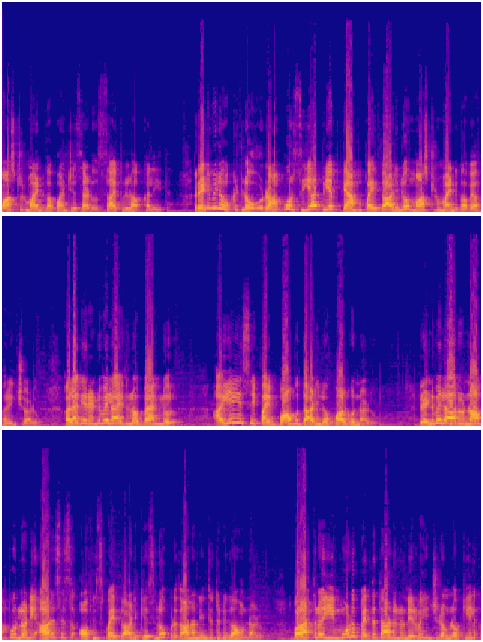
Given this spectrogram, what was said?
మాస్టర్ మైండ్గా పనిచేశాడు సైఫుల్లా ఖలీద్. రెండు వేల ఒకటిలో రాంపూర్ సిఆర్పీఎఫ్ క్యాంపుపై దాడిలో మాస్టర్ మైండ్గా వ్యవహరించాడు. అలాగే రెండు వేల ఐదులో బెంగళూరు ఐఏఎస్సిపై బాంబు దాడిలో పాల్గొన్నాడు. రెండు వేల ఆరు నాగ్పూర్లోని ఆర్ఎస్ఎస్ ఆఫీసుపై దాడి కేసులో ప్రధాన నిందితుడిగా ఉన్నాడు. భారత్లో ఈ మూడు పెద్ద దాడులు నిర్వహించడంలో కీలక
